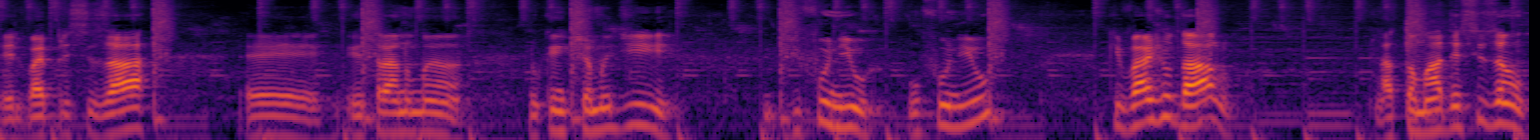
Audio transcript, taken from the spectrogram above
Ele vai precisar é, entrar numa, no que a gente chama de, de funil. Um funil que vai ajudá-lo a tomar a decisão.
